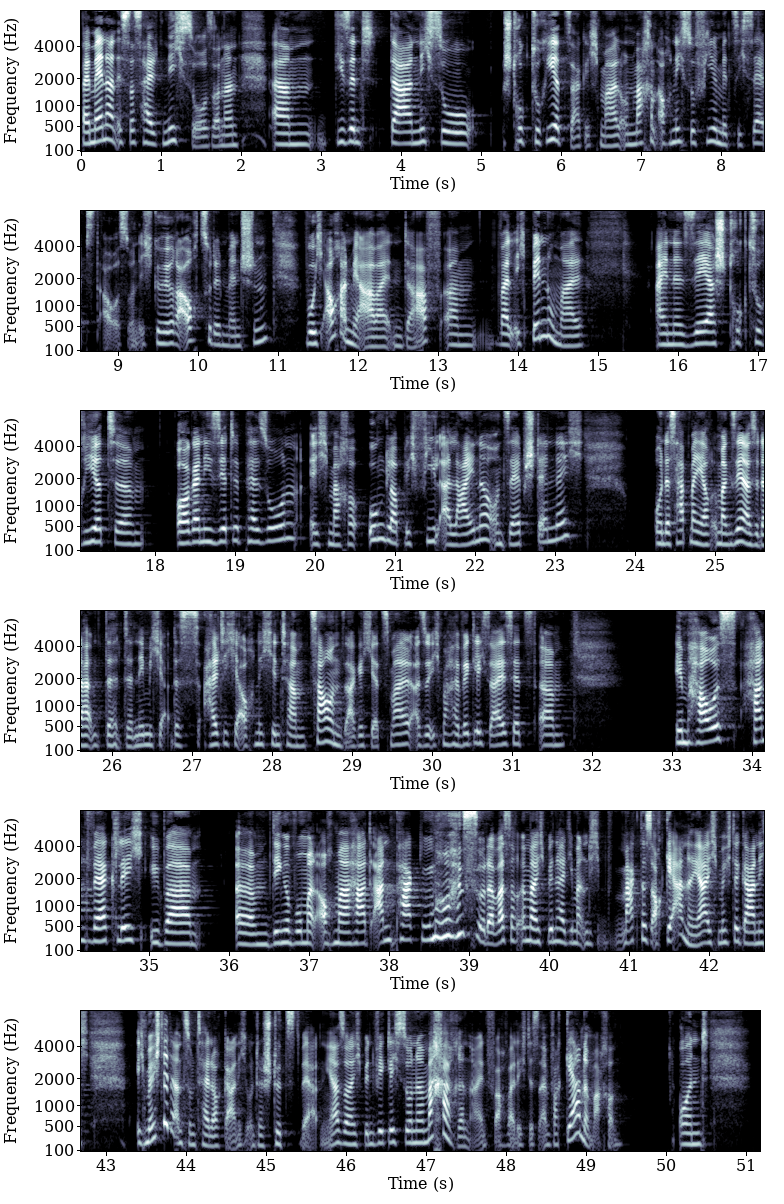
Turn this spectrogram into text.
Bei Männern ist das halt nicht so, sondern ähm, die sind da nicht so strukturiert, sag ich mal, und machen auch nicht so viel mit sich selbst aus. Und ich gehöre auch zu den Menschen, wo ich auch an mir arbeiten darf, ähm, weil ich bin nun mal eine sehr strukturierte, organisierte Person. Ich mache unglaublich viel alleine und selbstständig. Und das hat man ja auch immer gesehen. Also da, da, da nehme ich ja, das halte ich ja auch nicht hinterm Zaun, sage ich jetzt mal. Also ich mache wirklich, sei es jetzt ähm, im Haus handwerklich über ähm, Dinge, wo man auch mal hart anpacken muss oder was auch immer. Ich bin halt jemand und ich mag das auch gerne, ja. Ich möchte gar nicht, ich möchte dann zum Teil auch gar nicht unterstützt werden, ja, sondern ich bin wirklich so eine Macherin einfach, weil ich das einfach gerne mache. Und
